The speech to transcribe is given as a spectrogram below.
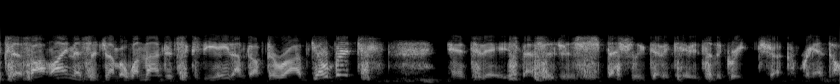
Success Hotline, message number 168. I'm Dr. Rob Gilbert, and today's message is specially dedicated to the great Chuck Randall.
